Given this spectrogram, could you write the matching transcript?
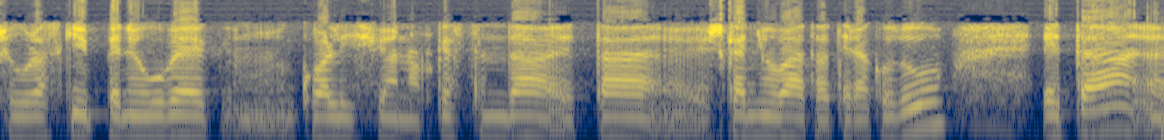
segurazki PNV koalizioan orkesten da eta eh, eskaino bat aterako du, eta e,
